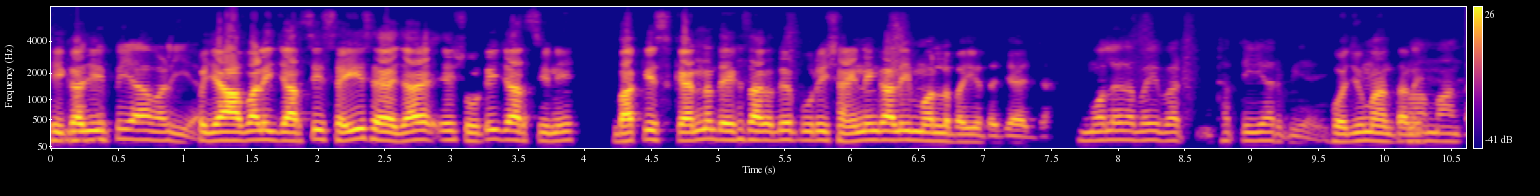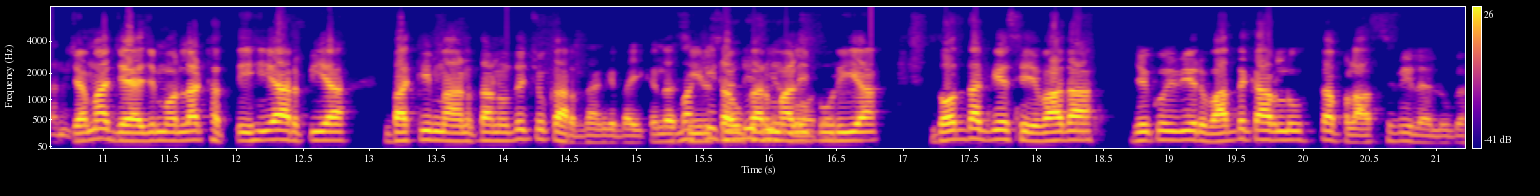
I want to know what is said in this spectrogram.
ਠੀਕ ਆ ਜੀ। ਪੰਜਾਬ ਵਾਲੀ ਆ। ਪੰਜਾਬ ਵਾਲੀ ਜਰਸੀ ਸਹੀ ਸਾਈਜ਼ ਆ ਇਹ ਛੋਟੀ ਜਰਸੀ ਨਹੀਂ ਬਾਕੀ ਸਕੈਨ ਦੇਖ ਸਕਦੇ ਹੋ ਪੂਰੀ ਸ਼ਾਈਨਿੰਗ ਵਾਲੀ ਮੁੱਲ ਬਈ ਇਹ ਤਾਂ ਜਾਇਜ਼ ਆ। ਮੁੱਲ ਦਾ ਬਾਈ ਬਸ 38000 ਰੁਪਏ ਹੋ ਜੂ ਮਾਨਤਾ ਨੇ ਜਮਾ ਜਾਇਜ਼ ਮੁੱਲ ਆ 38000 ਰੁਪਿਆ ਬਾਕੀ ਮਾਨਤਾ ਨੂੰ ਉਹਦੇ ਚੋਂ ਕਰ ਦਾਂਗੇ ਬਾਈ ਕਹਿੰਦਾ ਸੀਲ ਕਰਮ ਵਾਲੀ। ਪੂਰੀ ਆ। ਦੁੱਧ ਅੱਗੇ ਸੇਵਾ ਦਾ ਜੇ ਕੋਈ ਵੀਰ ਵੱਧ ਕਰ ਲੂ ਤਾਂ ਪਲੱਸ ਵੀ ਲੈ ਲੂਗਾ।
